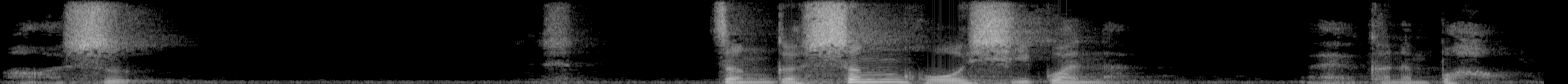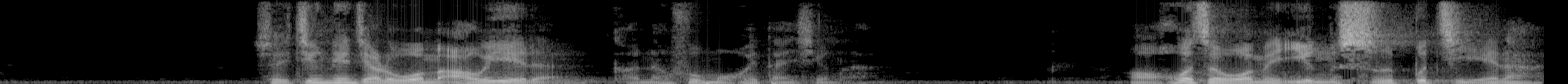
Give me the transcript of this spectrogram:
啊是整个生活习惯呢，哎，可能不好，所以今天假如我们熬夜了，可能父母会担心了。哦，或者我们饮食不节啦，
